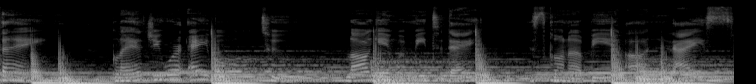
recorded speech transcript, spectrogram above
thing. Glad you were able to log in with me today. It's gonna be a nice,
